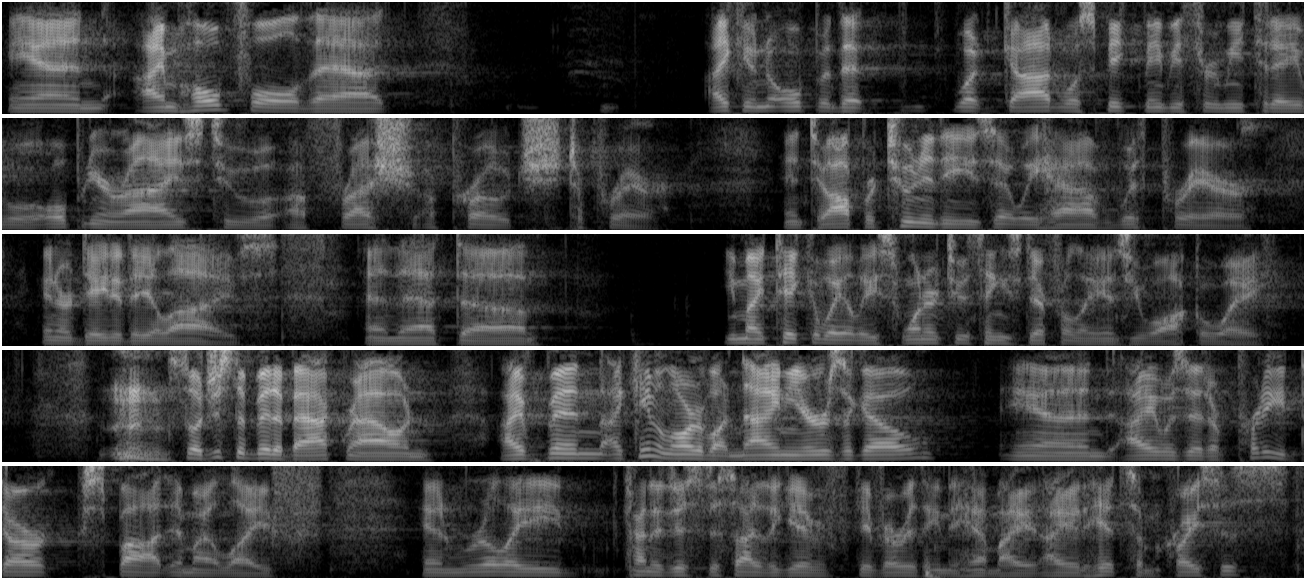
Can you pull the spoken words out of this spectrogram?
And I'm hopeful that I can open that what God will speak maybe through me today will open your eyes to a fresh approach to prayer and to opportunities that we have with prayer in our day to day lives. And that uh, you might take away at least one or two things differently as you walk away. so, just a bit of background. I've been, I came to the Lord about nine years ago, and I was at a pretty dark spot in my life and really kind of just decided to give, give everything to Him. I, I had hit some crisis.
